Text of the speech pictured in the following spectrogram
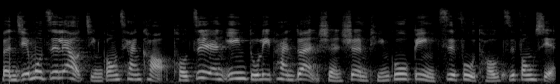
本节目资料仅供参考，投资人应独立判断、审慎评估并自负投资风险。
